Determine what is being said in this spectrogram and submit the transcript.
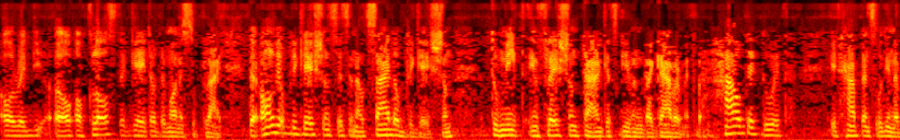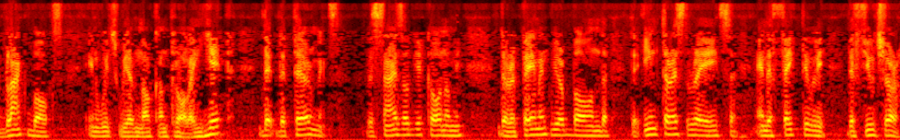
or, or, or, close the gate of the money supply. Their only obligation is an outside obligation to meet inflation targets given by government. But how they do it, it happens within a black box in which we have no control. And yet that determines the size of the economy, the repayment of your bond, the interest rates, and effectively the future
